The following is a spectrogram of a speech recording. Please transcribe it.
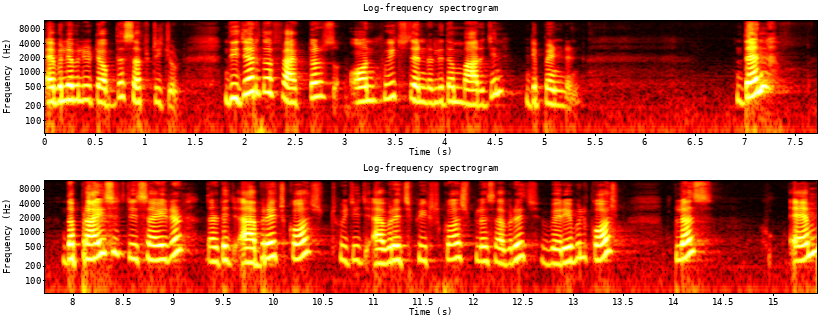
availability of the substitute. These are the factors on which generally the margin dependent. Then the price is decided that is average cost which is average fixed cost plus average variable cost plus m,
